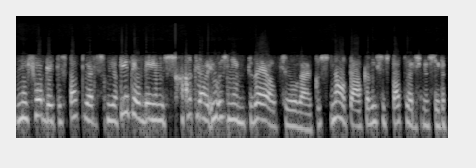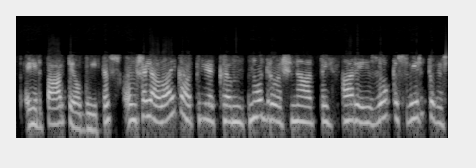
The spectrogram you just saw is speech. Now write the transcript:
Nu, šobrīd tas patvērsmju piepildījums atļauj uzņemt vēl cilvēkus. Nav tā, ka visas patvērsmes ir, ir pārpildītas. Un šajā laikā tiek um, nodrošināti arī zupas virtuves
